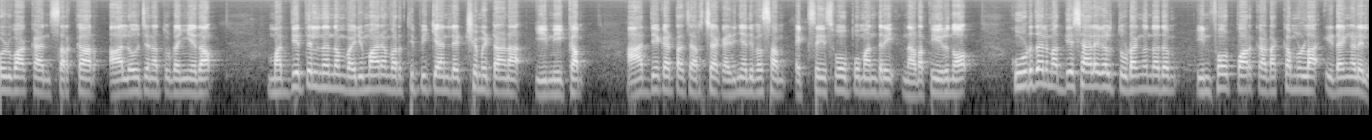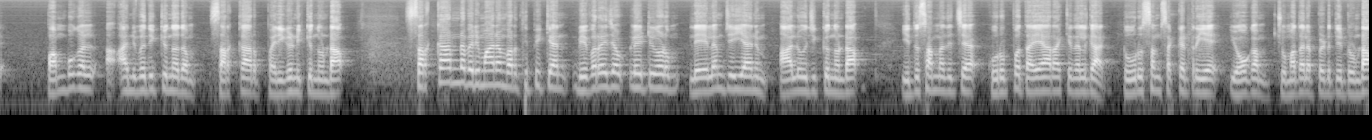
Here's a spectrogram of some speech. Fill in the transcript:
ഒഴിവാക്കാൻ സർക്കാർ ആലോചന തുടങ്ങിയത്. മദ്യത്തിൽ നിന്നും വരുമാനം വർദ്ധിപ്പിക്കാൻ ലക്ഷ്യമിട്ടാണ് ഈ നീക്കം. ആദ്യഘട്ട ചർച്ച കഴിഞ്ഞ ദിവസം എക്സൈസ് വകുപ്പ് മന്ത്രി നടത്തിയിരുന്നു. കൂടുതൽ മദ്യശാലകൾ തുടങ്ങുന്നതും ഇൻഫോ പാർക്ക് അടക്കമുള്ള ഇടങ്ങളിൽ പമ്പുകൾ അനുവദിക്കുന്നതും സർക്കാർ പരിഗണിക്കുന്നുണ്ട്. സർക്കാരിന്റെ വരുമാനം വർദ്ധിപ്പിക്കാൻ ബിവറേജ് ഔട്ട്ലെറ്റുകളും ലേലം ചെയ്യാനും ആലോചിക്കുന്നുണ്ട്. ഇതു സംബന്ധിച്ച് കുറിപ്പ് തയ്യാറാക്കി നൽകാൻ ടൂറിസം സെക്രട്ടറിയെ യോഗം ചുമതലപ്പെടുത്തിയിട്ടുണ്ട്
